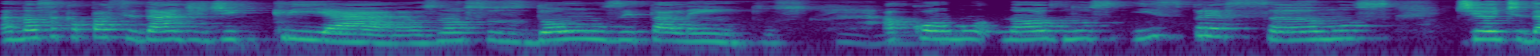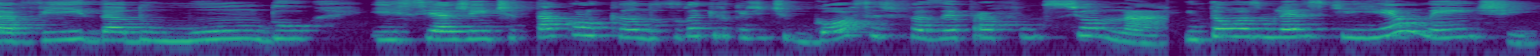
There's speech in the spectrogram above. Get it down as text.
a nossa capacidade de criar, os nossos dons e talentos, uhum. a como nós nos expressamos diante da vida, do mundo e se a gente está colocando tudo aquilo que a gente gosta de fazer para funcionar. Então, as mulheres que realmente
